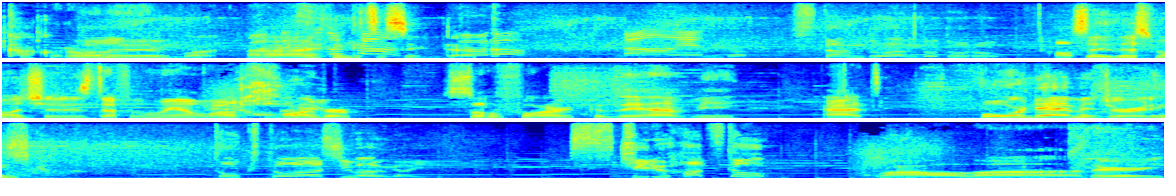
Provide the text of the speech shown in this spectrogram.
Kakurone, but I, I think it's the same deck. I'll say this much, it is definitely a lot harder so far, because they have me at 4 damage already. While uh, they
